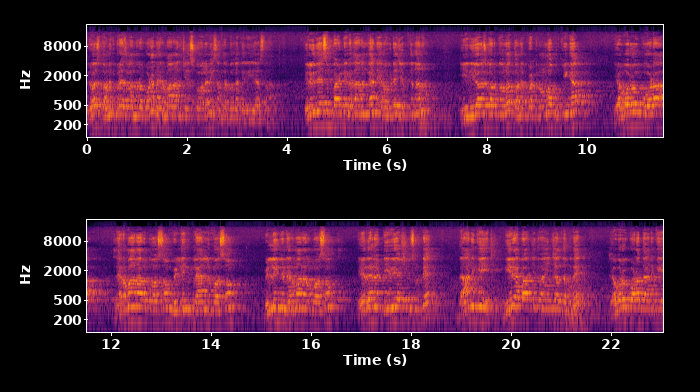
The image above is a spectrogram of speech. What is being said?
ఈరోజు తణుకు ప్రజలందరూ కూడా నిర్మాణాలు చేసుకోవాలని ఈ సందర్భంగా తెలియజేస్తున్నాను. తెలుగుదేశం పార్టీ విధానంగా నేను ఒకటే చెప్తున్నాను. ఈ నియోజకవర్గంలో తణుకు పట్టణంలో ముఖ్యంగా ఎవరు కూడా నిర్మాణాల కోసం బిల్డింగ్ ప్లాన్ల కోసం బిల్డింగ్ నిర్మాణాల కోసం ఏదైనా డీవియేషన్స్ ఉంటే దానికి మీరే బాధ్యత వహించాలి తప్పితే ఎవరు కూడా దానికి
